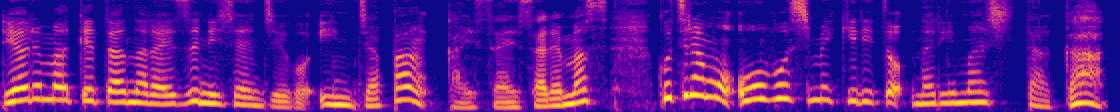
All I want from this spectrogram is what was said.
リアルマーケットアナライズ 2015in Japan 開催されます。こちらも応募締め切りとなりましたが、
